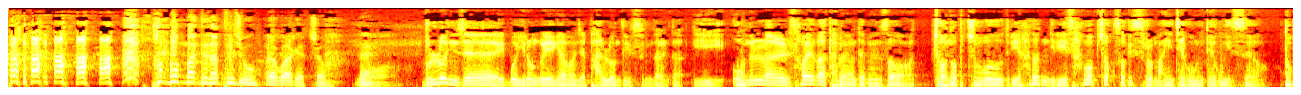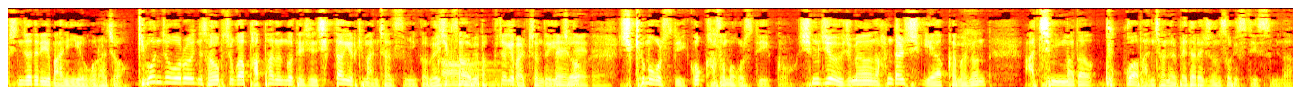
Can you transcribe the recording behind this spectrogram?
한 번만 대답해줘. 라고 하겠죠. 네. 물론 이제 뭐 이런 거 얘기하면 이제 반론도 있습니다. 그러니까 이 오늘날 사회가 다변화되면서 전업주부들이 하던 일이 상업적 서비스로 많이 제공이 되고 있어요. 독신자들이 많이 이용을 하죠. 기본적으로 이제 전업주부가 밥하는 거 대신 식당이 이렇게 많지 않습니까? 외식 사업이 아. 바꾸자게 발전돼 있죠. 네네네. 시켜 먹을 수도 있고 가서 먹을 수도 있고 심지어 요즘에는 한 달씩 예약하면은 아침마다 국과 반찬을 배달해 주는 서비스도 있습니다.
